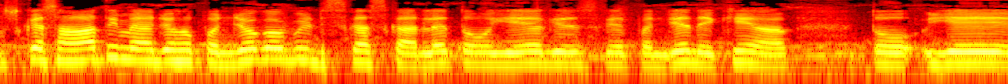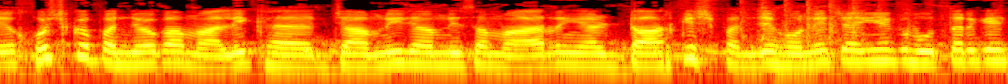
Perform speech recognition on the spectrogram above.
उसके साथ ही मैं जो है पंजों को भी डिस्कस कर लेता हूँ ये अगर इसके पंजे देखें आप तो ये खुश्क पंजों का मालिक है, जामनी जामनी सा मार रही है। डार्किश पंजे होने चाहिए कबूतर के।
